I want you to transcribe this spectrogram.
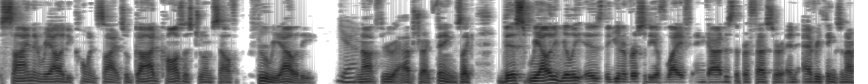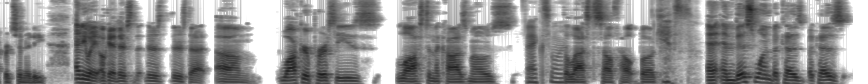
sign and reality coincide. So God calls us to himself through reality. Yeah. Not through abstract things. Like this reality really is the university of life and God is the professor and everything's an opportunity. Anyway, okay, there's there's there's that. Um Walker Percy's Lost in the Cosmos. Excellent. The last self-help book. Yes. And, and this one because because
